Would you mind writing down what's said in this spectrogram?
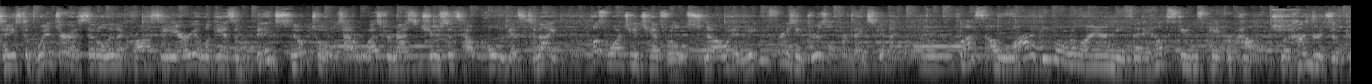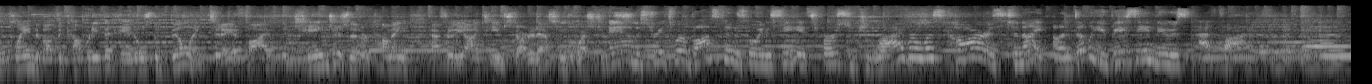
taste of winter has settled in across the area, looking at some big snow totals out in western Massachusetts, how cold it gets tonight, plus watching a chance for a little snow and maybe freezing drizzle for Thanksgiving. Plus, a lot of people rely on MEFA to help students pay for college. But hundreds have complained about the company that handles the billing. Today at 5, the changes that are coming after the I-Team started asking questions. And the streets where Boston is going to see its first driverless cars tonight on WBZ News at 5.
